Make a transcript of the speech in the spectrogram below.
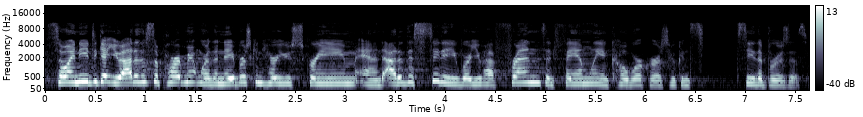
so I need to get you out of this apartment where the neighbors can hear you scream and out of this city where you have friends and family and coworkers who can see the bruises.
